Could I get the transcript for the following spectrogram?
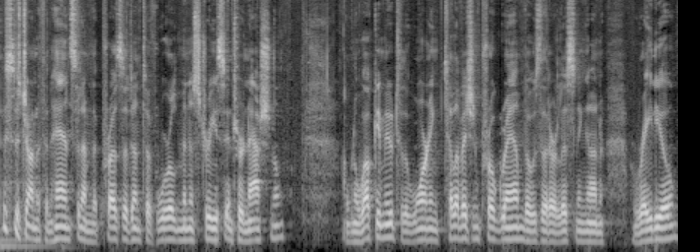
This is Jonathan Hansen. I'm the president of World Ministries International. I want to welcome you to the Warning television program. Those that are listening on radio,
